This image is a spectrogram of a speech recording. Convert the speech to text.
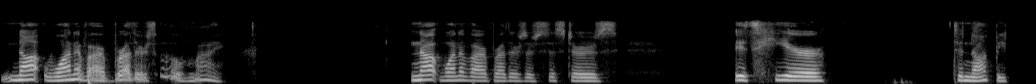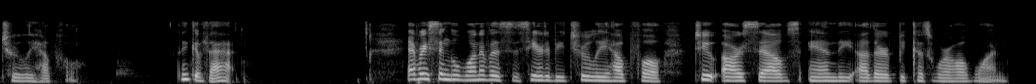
not one of our brothers, oh my, not one of our brothers or sisters is here to not be truly helpful. Think of that. Every single one of us is here to be truly helpful to ourselves and the other because we're all one.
